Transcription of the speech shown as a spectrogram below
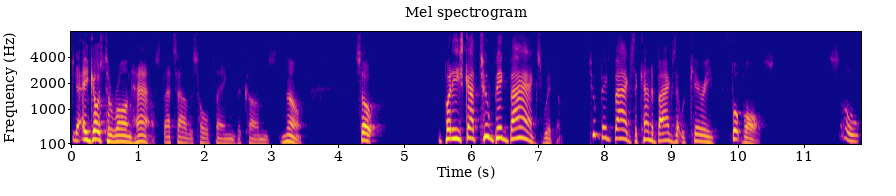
he goes to the wrong house. That's how this whole thing becomes known. So, but he's got two big bags with him, two big bags, the kind of bags that would carry footballs. So,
